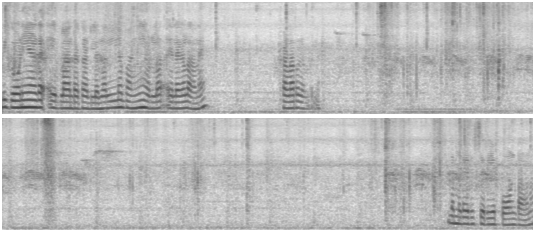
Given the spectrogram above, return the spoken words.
ബിഗോണിയയുടെ ഈ പ്ലാന്റ് ഒക്കെ കണ്ടില്ലേ? നല്ല ഭംഗിയുള്ള ഇലകളാണേ. കളർ കണ്ടില്ലേ? നമ്മുടെ ഒരു ചെറിയ പോണ്ടാണ്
